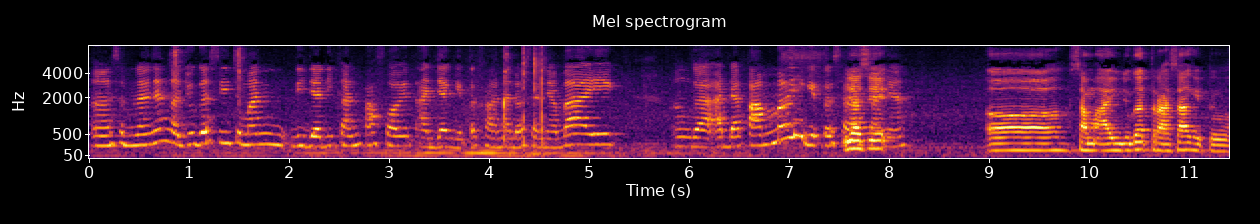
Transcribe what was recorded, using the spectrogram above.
Eh, sebenarnya nggak juga sih, cuman dijadikan favorit aja gitu karena dosennya baik, nggak ada pamrih gitu Iya sih. rasanya. eh sama Aing juga terasa gitu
